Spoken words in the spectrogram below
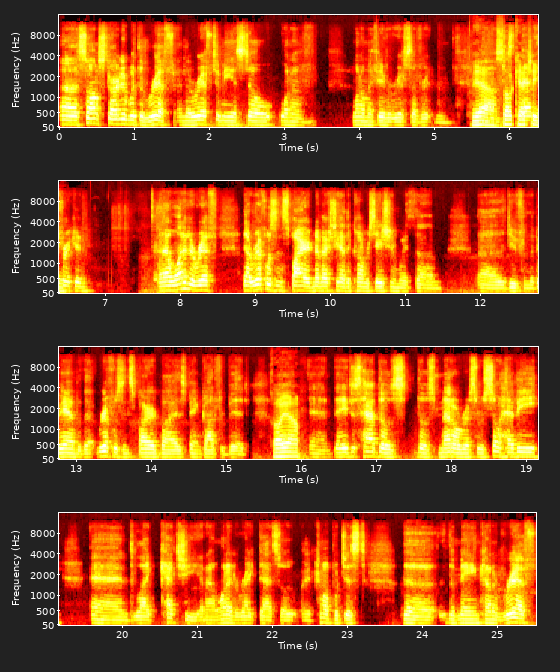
Uh, song started with the riff, and the riff to me is still one of one of my favorite riffs I've written. Yeah, Um, so catchy. Frickin', and I wanted a riff. That riff was inspired, and I've actually had the conversation with um, uh, the dude from the band. But that riff was inspired by this band, God Forbid. Oh yeah, Um, and they just had those those metal riffs. It was so heavy and like catchy, and I wanted to write that. So I'd come up with just the the main kind of riff,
